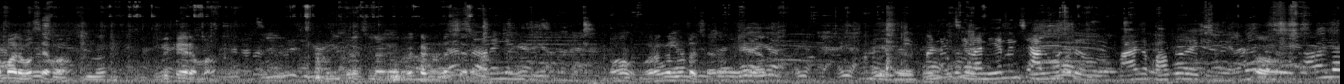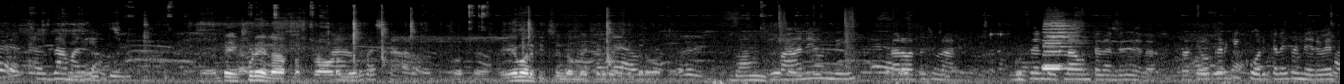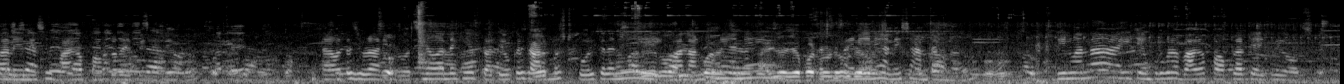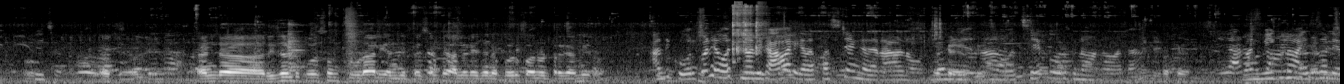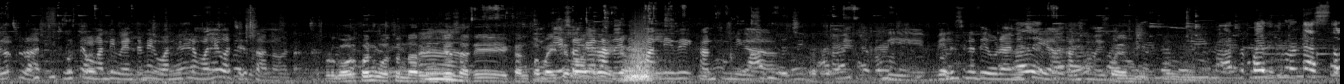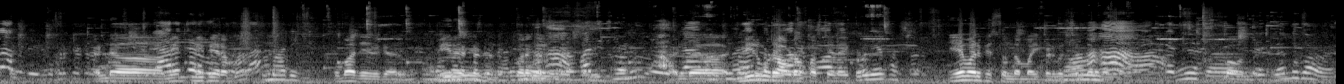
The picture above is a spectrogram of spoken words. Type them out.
అమ్మా నమస్తే అమ్మా మీ పేరమ్మా ఎక్కడ నుండి వచ్చారు? వరంగల్ నుండి వచ్చారు? ఇప్పటి నుంచి వన్ ఇయర్ నుంచి ఆల్మోస్ట్ బాగా పాపులర్ అయిపోయింది కదా. ఆ, చూద్దామని. అంటే ఇప్పుడే నా ఫస్ట్ రావడం మీరు ఫస్ట్ ఓకే. ఏమనిపించింది అమ్మా ఇక్కడికి వచ్చిన తర్వాత? బాగానే ఉంది. తర్వాత చూడాలి. రిజల్ట్ ఎట్లా ఉంటుంది అంటే కదా ప్రతి ఒక్కరికి కోరికలు అయితే నెరవేర్తాను అనేసి బాగా పాపులర్ అయిపోయింది దేవుడు తర్వాత చూడాలి ఇప్పుడు వచ్చిన వాళ్ళకి ప్రతి ఒక్కరికి ఆల్మోస్ట్ కోరికలని వాళ్ళు అనుకునేవన్నీ సక్సెస్ అయినాయని అనేసి అంటా ఉన్నారు. దీనివల్ల ఈ టెంపుల్ కూడా బాగా పాపులారిటీ అవుతుంది కావచ్చు అండ్ రిజల్ట్ uh, కోసం చూడాలి అని చెప్పేసి అంటే ఆల్రెడీ ఏదైనా కోరుకొని ఉంటారు కదా మీరు? అది కోరుకునే వచ్చిన వాళ్ళు కావాలి కదా ఫస్ట్ టైం కదా రావడం. వచ్చే కోరుకున్నాం అన్నమాట. వన్ వీక్లో అవుతుందో లేదో చూడాలి. చూస్తే మళ్ళీ వెంటనే వన్ వీక్లో మళ్ళీ వచ్చేస్తాం అన్నమాట. ఇప్పుడు కోరుకొని పోతున్నారు ఇన్ కేస్ అది కన్ఫర్మ్ అయితే ఒకవేళ అదైతే మళ్ళీ ఇది కన్ఫర్మ్ ఇక ఇది వెలిసిన దేవుడు అనేసి కన్ఫర్మ్ అయిపోయింది అండ్ మీ పేరమ్మా? ఉమాదేవి గారు మీరు ఎక్కడ నుండి అండ్ uh, మీరు కూడా రావడం ఫస్ట్ టైం ఇప్పుడు? ఏమనిపిస్తుందమ్మా ఇక్కడికి వచ్చిన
